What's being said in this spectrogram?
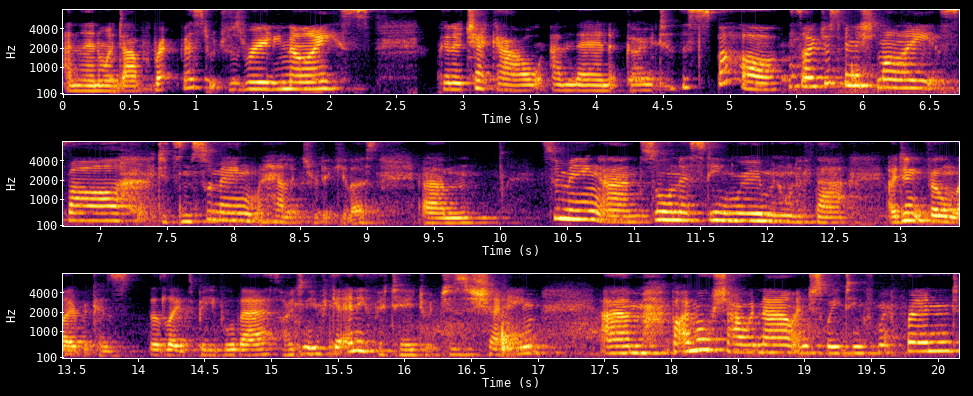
and then went down for breakfast, which was really nice. I'm gonna check out and then go to the spa. So I just finished my spa. I did some swimming. My hair looks ridiculous. Um, swimming and sauna, steam room and all of that. I didn't film though because there's loads of people there so I didn't even get any footage which is a shame. Um, but I'm all showered now and just waiting for my friend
